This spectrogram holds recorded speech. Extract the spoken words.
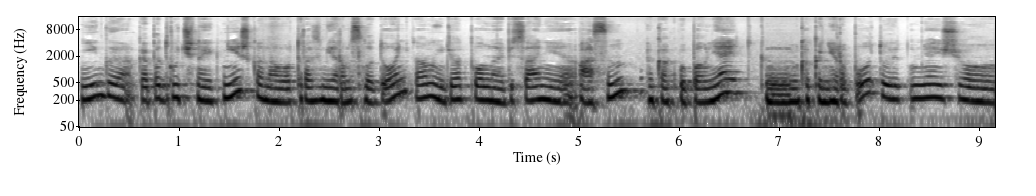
книга. Такая подручная книжка, она вот размером с ладонь. Там идет полное описание асан, как выполнять, как они работают. У меня еще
